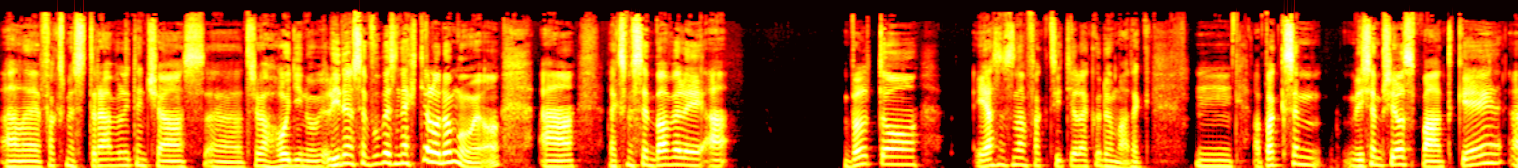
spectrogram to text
ale fakt jsme strávili ten čas, eh, třeba hodinu, lidem se vůbec nechtělo domů, jo, a tak jsme se bavili a byl to, já jsem se tam fakt cítil jako doma, tak Mm, a pak jsem, když jsem přijel zpátky uh,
